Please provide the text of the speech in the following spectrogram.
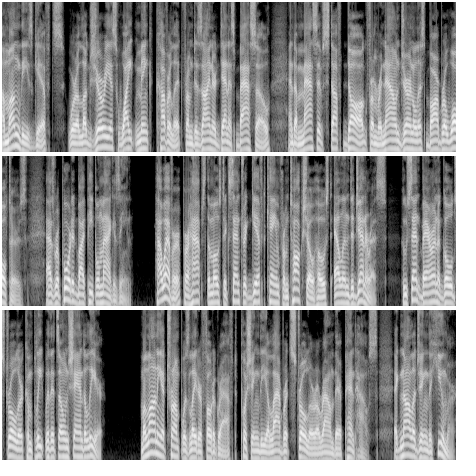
Among these gifts were a luxurious white mink coverlet from designer Dennis Basso and a massive stuffed dog from renowned journalist Barbara Walters, as reported by People magazine. However, perhaps the most eccentric gift came from talk show host Ellen DeGeneres, who sent Barron a gold stroller complete with its own chandelier. Melania Trump was later photographed pushing the elaborate stroller around their penthouse, acknowledging the humor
